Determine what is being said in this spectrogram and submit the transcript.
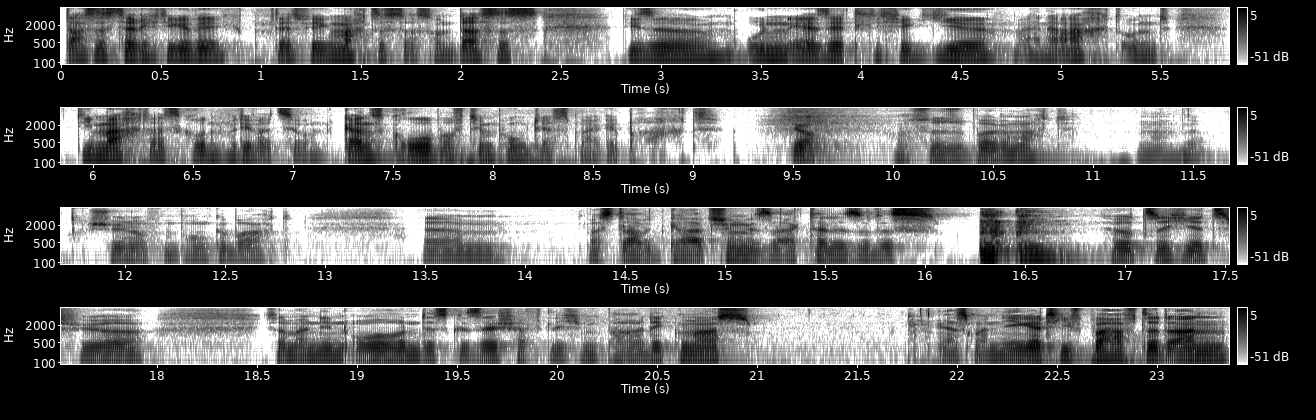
das ist der richtige Weg. Deswegen macht es das. Und das ist diese unersättliche Gier einer Acht und die Macht als Grundmotivation. Ganz grob auf den Punkt erstmal gebracht. Ja, hast du super gemacht. Ne? Ja. Schön auf den Punkt gebracht. Ähm, was David gerade schon gesagt hat, also das hört sich jetzt für, ich sag mal, in den Ohren des gesellschaftlichen Paradigmas erstmal negativ behaftet an,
